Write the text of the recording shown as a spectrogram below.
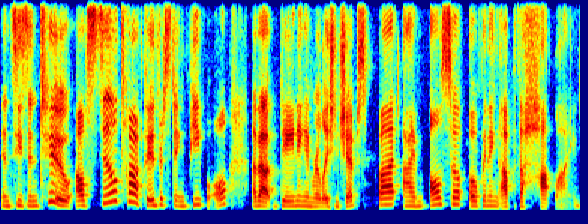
In season two, I'll still talk to interesting people about dating and relationships, but I'm also opening up the hotline.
